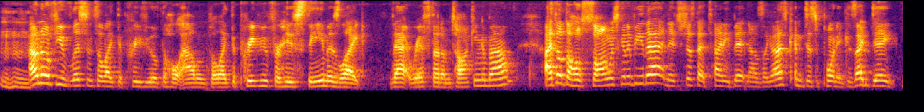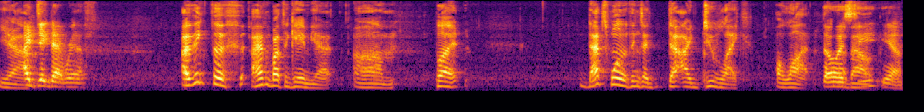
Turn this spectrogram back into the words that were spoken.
hmm I don't know if you've listened to like the preview of the whole album, but like the preview for his theme is like that riff that I'm talking about. I thought the whole song was going to be that, and it's just that tiny bit, and I was like, oh, that's kind of disappointing because I dig, Yeah. I dig that riff. I think the th- I haven't bought the game yet, um, but that's one of the things I that I do like a lot. The OST, About- yeah,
